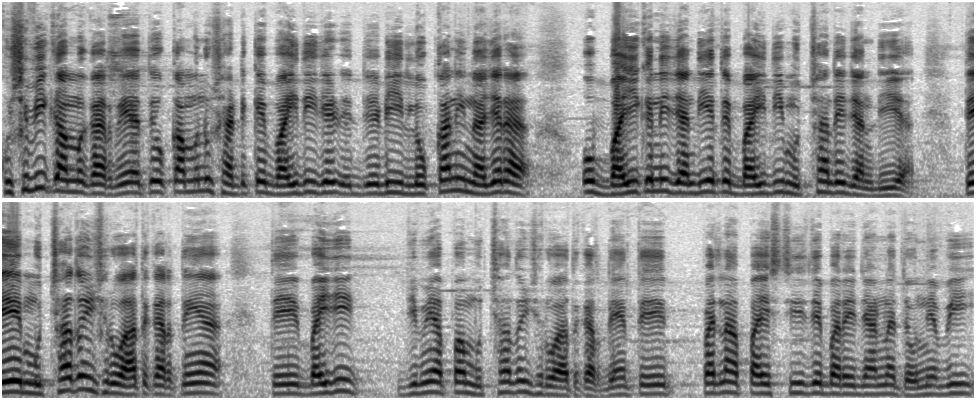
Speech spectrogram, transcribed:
ਕੁਝ ਵੀ ਕੰਮ ਕਰ ਰਹੇ ਆ ਤੇ ਉਹ ਕੰਮ ਨੂੰ ਛੱਡ ਕੇ ਬਾਈ ਦੀ ਜਿਹੜੀ ਜਿਹੜੀ ਲੋਕਾਂ ਦੀ ਨਜ਼ਰ ਆ, ਉਹ ਬਾਈ ਕਨੀ ਜਾਂਦੀ ਹੈ ਤੇ ਬਾਈ ਦੀ ਮੁੱਛਾਂ ਤੇ ਜਾਂਦੀ ਆ ਤੇ ਮੁੱਛਾਂ ਤੋਂ ਹੀ ਸ਼ੁਰੂਆਤ ਕਰਦੇ ਆ ਤੇ ਬਾਈ ਜੀ, ਜਿਵੇਂ ਆਪਾਂ ਮੁੱਛਾਂ ਤੋਂ ਹੀ ਸ਼ੁਰੂਆਤ ਕਰਦੇ ਆ ਤੇ ਪਹਿਲਾਂ ਆਪਾਂ ਇਸ ਚੀਜ਼ ਦੇ ਬਾਰੇ ਜਾਣਨਾ ਚਾਹੁੰਦੇ ਆ ਵੀ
